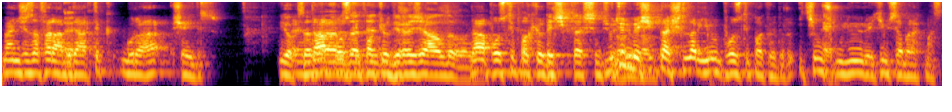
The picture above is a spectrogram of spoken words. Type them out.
bence Zafer abi de artık Burak'a şeydir. Yoksa Ee, daha daha pozitif zaten bakıyordur. virajı aldı orada. Daha pozitif bakıyordur. Beşiktaş'ın çok Bütün oldu. Beşiktaşlılar gibi pozitif bakıyordur. 2,5 milyon euroyu kimse bırakmaz.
